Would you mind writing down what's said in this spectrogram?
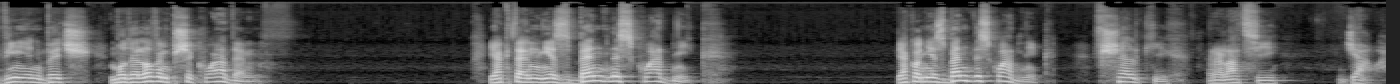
winien być modelowym przykładem jak ten niezbędny składnik, jako niezbędny składnik wszelkich relacji działa.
